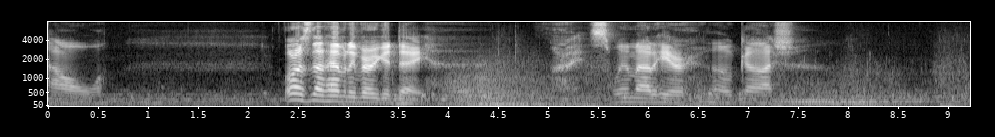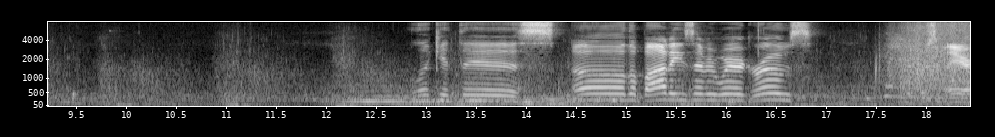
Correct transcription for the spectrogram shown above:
Ow. Laura's not having a very good day. Alright, swim out of here. Oh gosh. Look at this. Oh, the bodies everywhere. Gross. For some air.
